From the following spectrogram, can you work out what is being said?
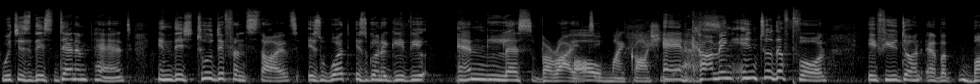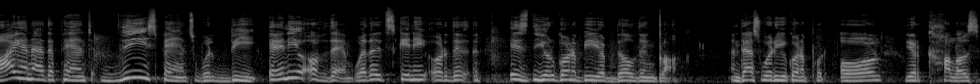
which is this denim pant, in these two different styles, is what is going to give you endless variety. Oh my gosh, And yes. coming into the fall, if you don't ever buy another pant, these pants will be, any of them, whether it's skinny or the, is you're gonna be your building block. And that's where you're gonna put all your colors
